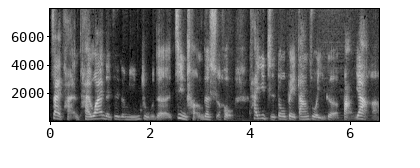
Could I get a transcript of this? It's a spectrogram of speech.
在谈台湾的这个民主的进程的时候，他一直都被当做一个榜样啊。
